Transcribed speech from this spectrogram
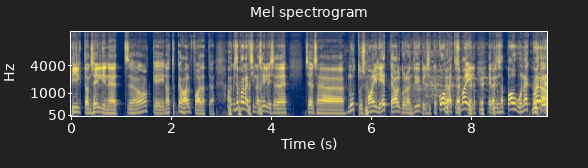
pilt on selline, et okei okay,, natuke halb vaadata, aga kui sa paned sinna sellise, sellise nutusmaili ette, algul on tüübil sihuke kohmetu smail ja kui ta saab paugu näkku ära,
